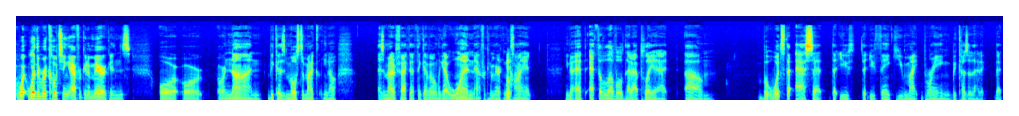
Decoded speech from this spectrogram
whether we're coaching african americans or or or non because most of my you know as a matter of fact i think i've only got one african american hmm. client you know at at the level that i play at um but what's the asset that you that you think you might bring because of that that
